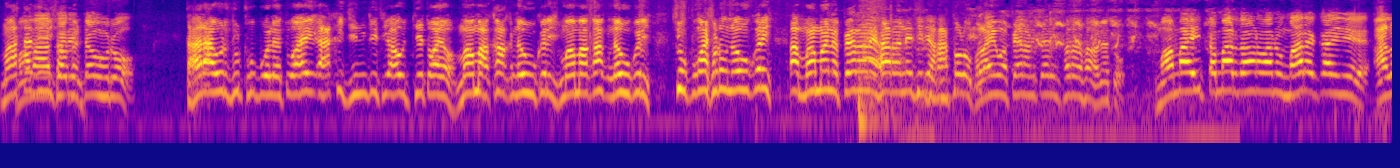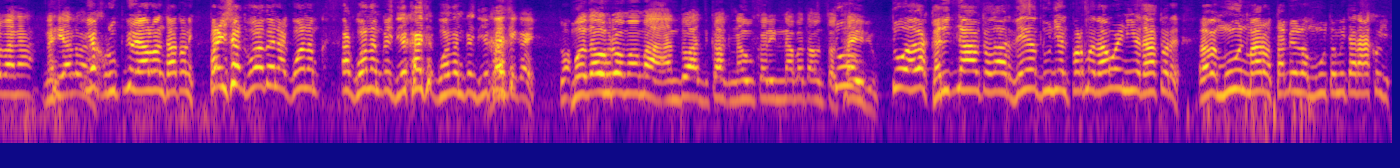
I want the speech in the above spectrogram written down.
માતાજી માતાજીની રો તારા આવું જૂઠું બોલે તું આ આખી જિંદગી થી આવું જ તો આવ્યો. મામા કાંક નવું કરીશ મામા કાંક નવું કરીશ. શું પાછળ નવું કરીશ? આ મામાને પેરાણે હારા નથી હાથોડો ભલાઈમાં પેરાણ કરીને ફરે છે હવે તો મામા ઈ તમારે જાણવાનું મારે કઈ નહીં. હાલવાના? નહીં આલવાના એક રૂપિયો હાલવાનો થતો નહીં. પૈસા જ બોલો ને ગોનમ આ ગોનમ કઈ દેખાય છે? ગોનમ કઈ દેખાય છે? કઈ. તો? મામા. આંધો આજ કાક નવું કરીને ના બતાવું તો તું થઈ રહ્યું. તું હવે ઘરે જ ના આવતો. તાર રે દુનિયા પરમાં આવો ને એ જાતો રે. હવે મૂન મારો તબેલો હું તમે તાર આખું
